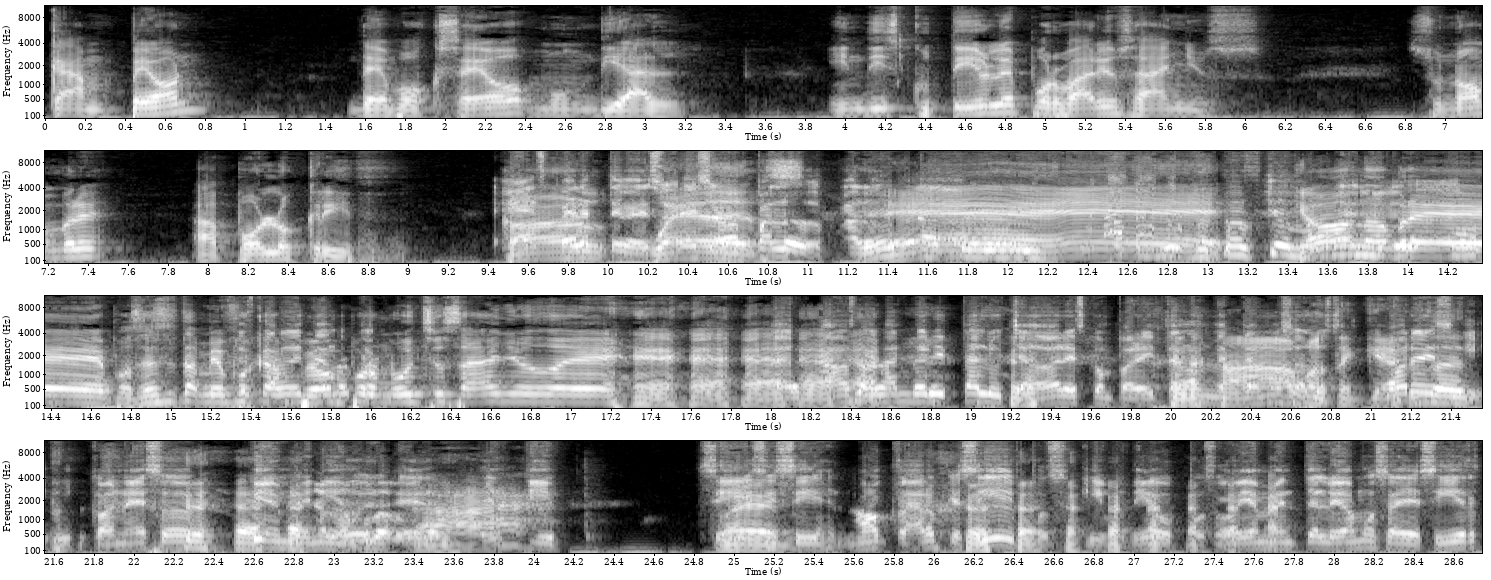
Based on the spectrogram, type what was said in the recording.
campeón de boxeo mundial. Indiscutible por varios años. Su nombre, Apollo Creed. espérate, eso, va para los... Eh, eh, ¿Qué onda, hombre? Pues ese también fue campeón por muchos años, güey. Estamos hablando ahorita de luchadores, compadre. Ahorita nos metemos a pues los luchadores y, con eso, bienvenido el, el, ah. tip. Sí, sí, sí. No, claro que sí. Pues, y digo, pues obviamente le íbamos a decir,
